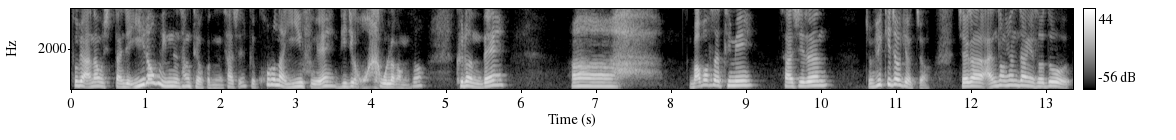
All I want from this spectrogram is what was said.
도배 안 하고 싶다. 이제 이러고 있는 상태였거든요 사실. 그 코로나 이후에 니즈가 확 올라가면서. 그런데 아 마법사 팀이 사실은 좀 획기적이었죠. 제가 안성 현장에서도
